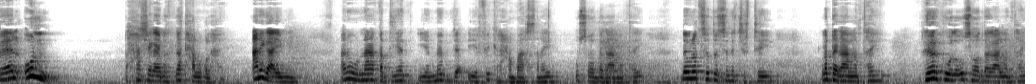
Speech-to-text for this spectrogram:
meel un. Waxaan sheegay baad kaga taxalluq lahay. Aniga aymin anigu naa qadiyad iyo mabda iyo fikir xambaarsanayd u soo dagaalantay. Dowlad soddon sano jirtay la dagaalantay reerkooda u soo dagaalantay.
